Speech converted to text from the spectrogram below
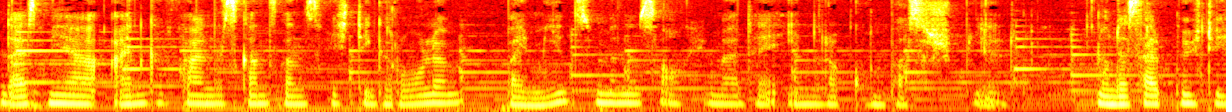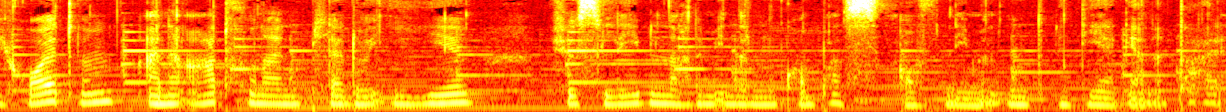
Da ist mir eingefallen, dass ganz, ganz wichtige Rolle, bei mir zumindest auch immer der innere Kompass spielt. Und deshalb möchte ich heute eine Art von einem Plädoyer fürs Leben nach dem inneren Kompass aufnehmen und mit dir gerne teilen.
